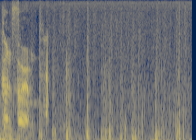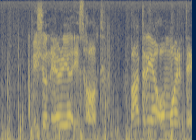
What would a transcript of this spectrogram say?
Confirmed. Mission area is hot. Patria o muerte.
